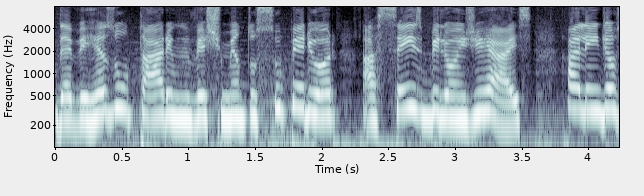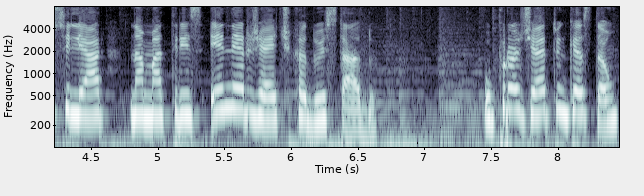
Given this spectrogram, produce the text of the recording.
deve resultar em um investimento superior a 6 bilhões de reais, além de auxiliar na matriz energética do estado. O projeto em questão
